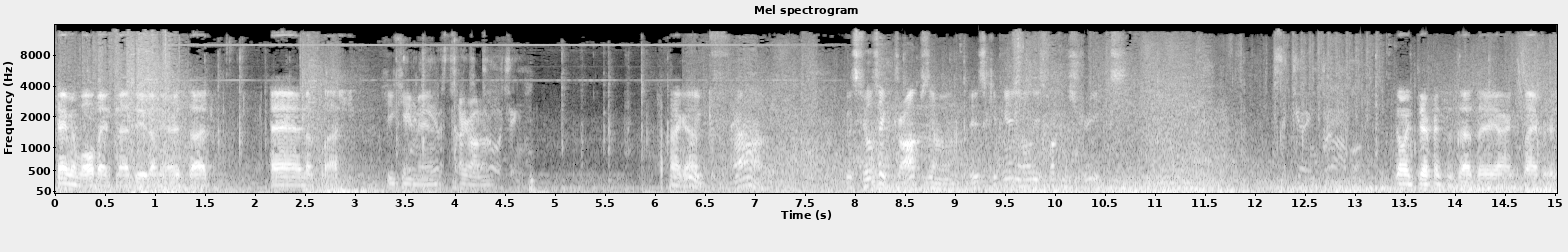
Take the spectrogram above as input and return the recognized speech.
Can't even wallbang that dude on the other side. And I'm flashed. He came in. I got him. I got Holy him. crap. This feels like drop zone. They just keep getting all these fucking streaks. The only difference is that they aren't snipers.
